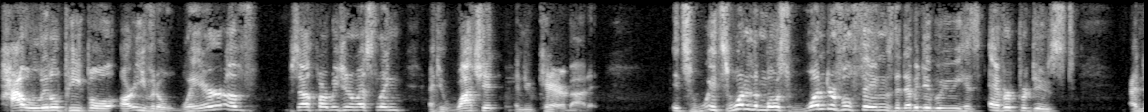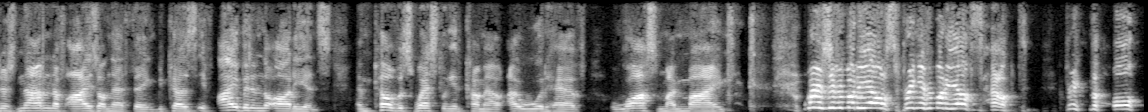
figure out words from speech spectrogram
how little people are even aware of Southpaw Regional Wrestling and who watch it and who care about it. It's it's one of the most wonderful things the WWE has ever produced, and there's not enough eyes on that thing because if I had been in the audience and Pelvis Wesley had come out, I would have lost my mind. Where's everybody else? Bring everybody else out. Bring the whole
